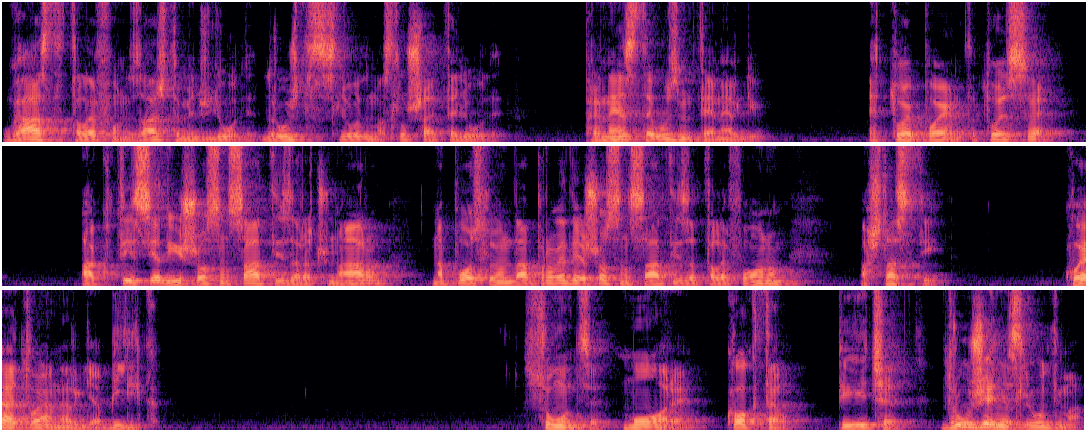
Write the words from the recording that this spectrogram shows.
Ugasite telefon, izađite među ljude, družite se s ljudima, slušajte ljude. Prenesite, uzmite energiju. E, to je poenta, to je sve. Ako ti sjediš 8 sati za računarom, na poslu i onda provedeš 8 sati za telefonom, a šta si ti? Koja je tvoja energija? Biljka. Sunce, more, koktel, piće, druženje s ljudima,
